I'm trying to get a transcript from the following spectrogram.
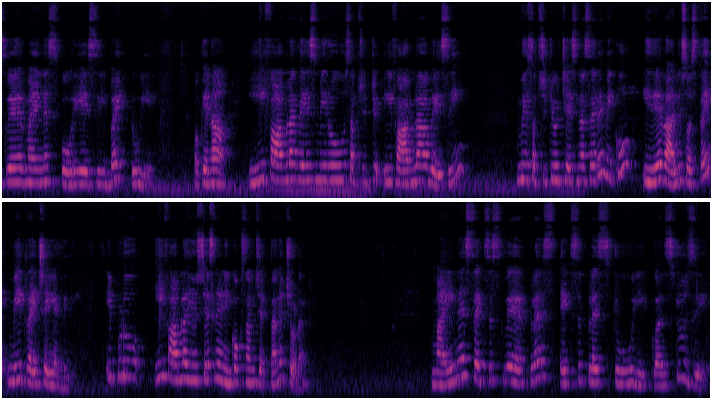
square minus four ac by two a ఓకేనా ఈ ఫార్ములా వేసి మీరు సబ్స్టిట్యూట్ ఈ ఫార్ములా వేసి మీరు సబ్స్టిట్యూట్ చేసినా సరే మీకు ఇదే వాల్యూస్ వస్తాయి. మీరు ట్రై చేయండి ఇది. ఇప్పుడు ఈ ఫార్ములా యూస్ చేసి నేను ఇంకొక సమ్ చెప్తాను చూడండి. Minus x square plus x plus two equals to zero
